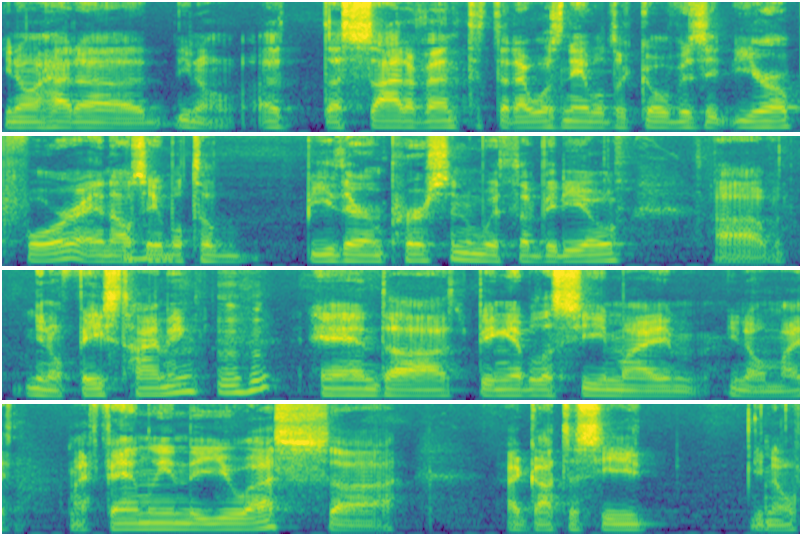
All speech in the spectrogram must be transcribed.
you know, I had a you know a, a sad event that I wasn't able to go visit Europe for, and I was able to be there in person with a video, uh, with, you know, FaceTiming, and uh, being able to see my you know my my family in the U.S. Uh, I got to see you know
